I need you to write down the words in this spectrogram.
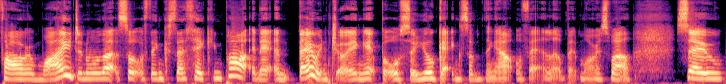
far and wide and all that sort of thing because they're taking part in it and they're enjoying it, but also you're getting something out of it a little bit more as well. So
